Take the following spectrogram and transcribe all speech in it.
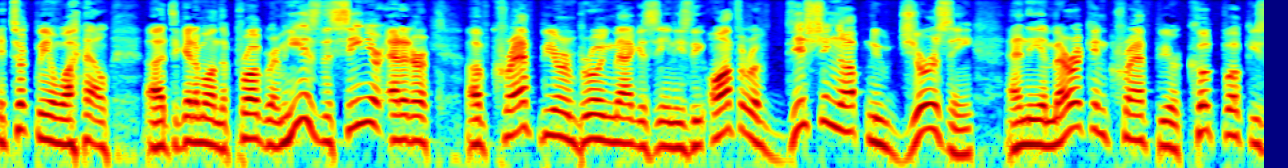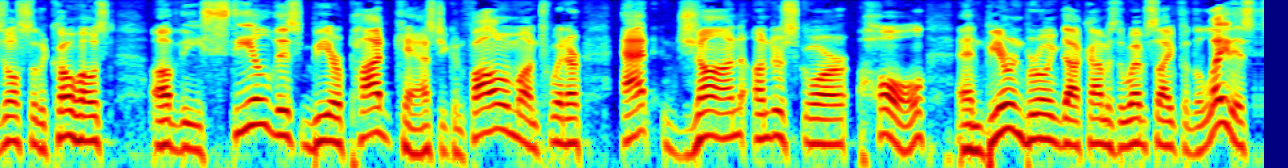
it took me a while uh, to get him on the program. He is the senior editor of Craft Beer and Brewing Magazine. He's the author of Dishing Up New Jersey and the American Craft Beer Cookbook. He's also the co host of the Steal This Beer podcast. You can follow him on Twitter at John underscore Holl, and beerandbrewing.com is the website for the latest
